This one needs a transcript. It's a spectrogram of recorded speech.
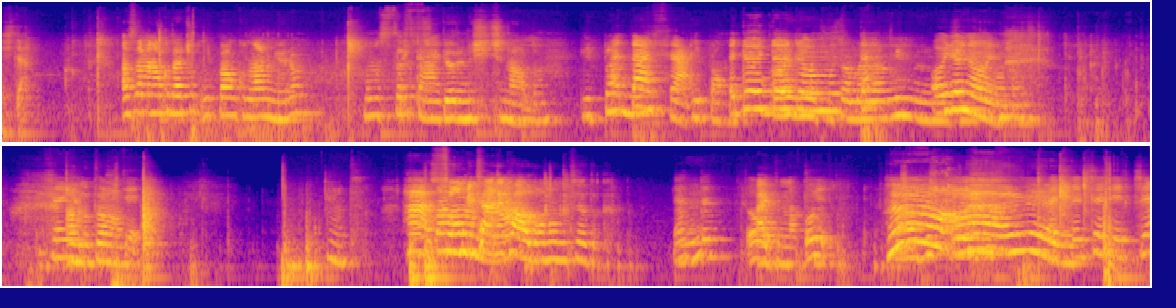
İşte. Aslında ben o kadar çok lip balm kullanmıyorum. Bunu sırf tane. görünüş için aldım. Lip balm mı? Arkadaşlar. Lip balm. Ben bilmiyorum. oyun oynamak. Şey Anlatamam. yapmıştık. Evet. Ha son bir tane kaldı onu unutuyorduk. O- Ha, aa, evet. Yaptık, yaptık. Şimdi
